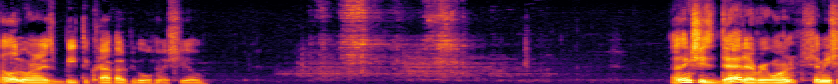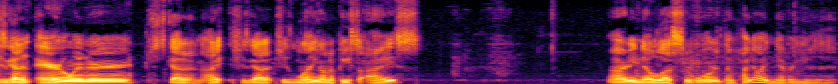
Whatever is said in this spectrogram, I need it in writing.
I love it when I just beat the crap out of people with my shield. I think she's dead, everyone. I mean, she's got an arrow in her. She's got an ice. She's got. A, she's laying on a piece of ice. I already know Lesser Ward. Then why do I never use it?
